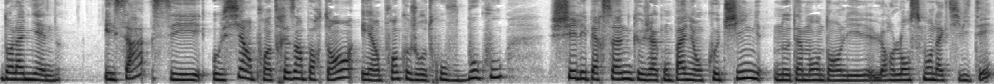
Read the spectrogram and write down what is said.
dans la mienne. Et ça, c'est aussi un point très important et un point que je retrouve beaucoup chez les personnes que j'accompagne en coaching, notamment dans leur lancement d'activité.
